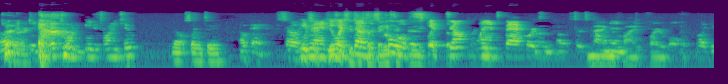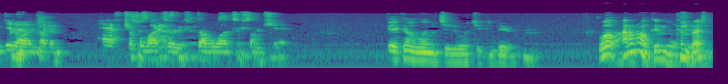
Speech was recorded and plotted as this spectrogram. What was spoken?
Oh, did you hit 20, beat a 22? no, 17. Okay, so he Which I man, he feel like just is does just this a basic cool as, skip like, the- jump, like lands backwards, and starts coming in Magnified fireball. like he did a like a half triple just Lutz or casting it. double Lutz or some shit. It kind of limits you to what you can do. Hmm. Well, I don't know. Can Yeah, combustion?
